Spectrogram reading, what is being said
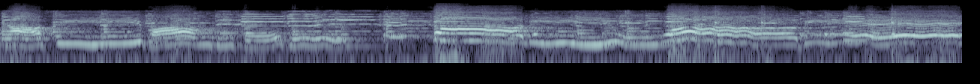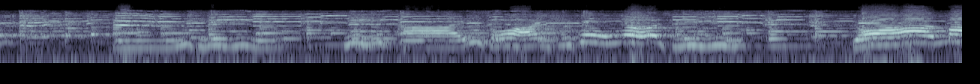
那西方的佛祖法力无边，如今你才算是功德圆满。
